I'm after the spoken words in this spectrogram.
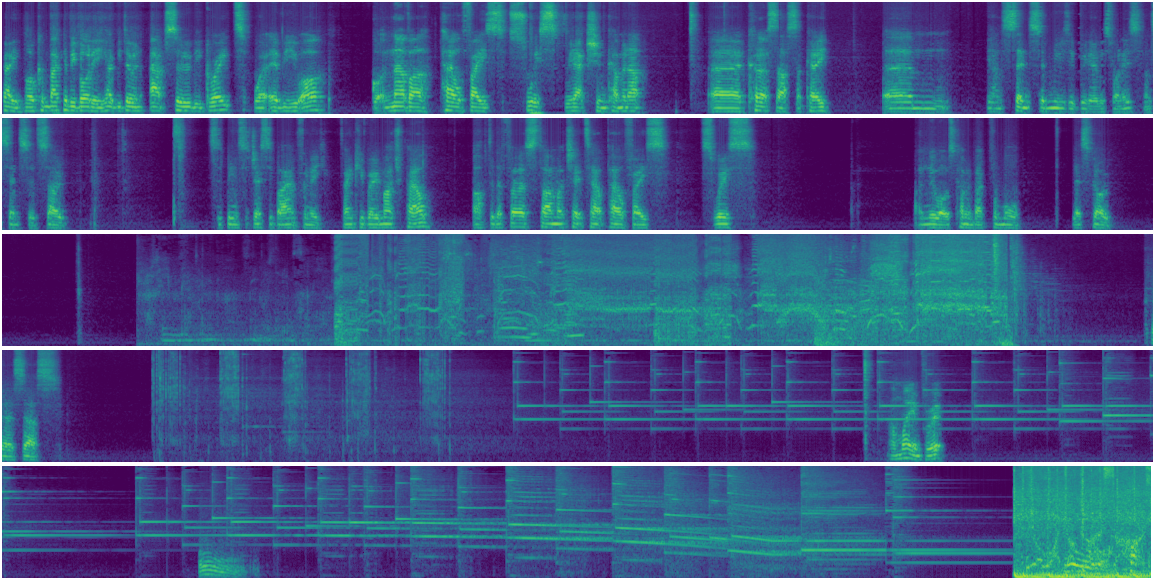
Okay, welcome back everybody. Hope you're doing absolutely great wherever you are. Got another Paleface Swiss reaction coming up. Uh, Curse Us, okay? Um, the uncensored music video, this one is uncensored. So, this is being suggested by Anthony. Thank you very much, pal. After the first time I checked out Paleface Swiss, I knew I was coming back for more. Let's go. Curse us. I'm waiting for it. Ooh.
